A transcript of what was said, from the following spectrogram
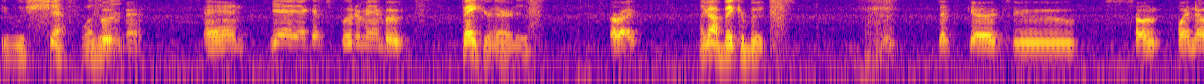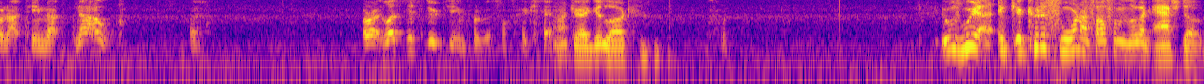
It was Chef, wasn't it? And yeah, I got Spooderman boots. Baker, there it is. All right, I got Baker boots. let's go to so wait no not team not no. All right, let's just do team for this one, I guess. Okay, good luck. It was weird. I, I could have sworn I saw something that looked like AshDubh.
